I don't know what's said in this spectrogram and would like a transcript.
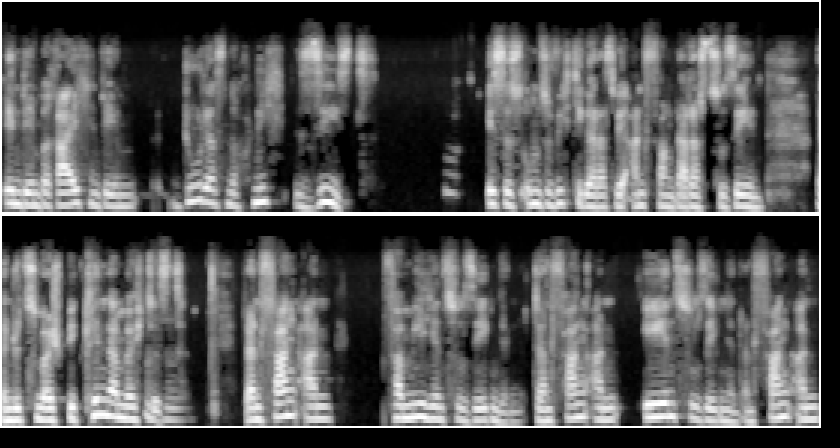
in dem Bereich, in dem du das noch nicht siehst, ist es umso wichtiger, dass wir anfangen, da das zu sehen. Wenn du zum Beispiel Kinder möchtest, mhm. dann fang an, Familien zu segnen, dann fang an, Ehen zu segnen, dann fang an,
